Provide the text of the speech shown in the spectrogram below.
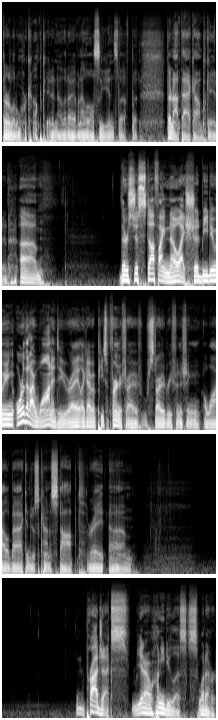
They're a little more complicated now that I have an LLC and stuff, but they're not that complicated. Um, there's just stuff I know I should be doing or that I want to do, right? Like I have a piece of furniture I've started refinishing a while back and just kind of stopped, right? Um, projects, you know, honeydew lists, whatever.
